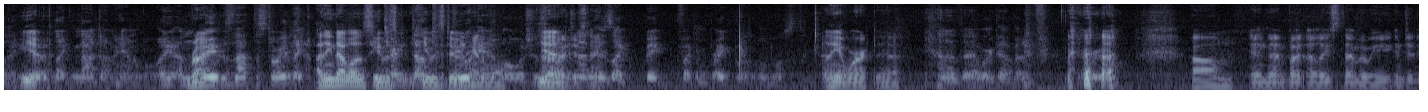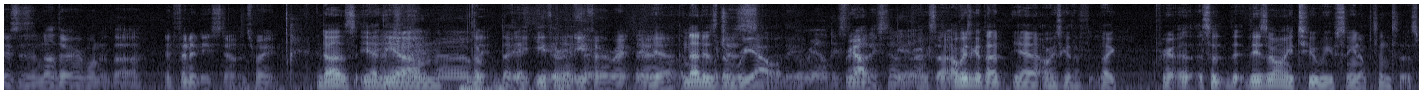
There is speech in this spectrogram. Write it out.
Like, he Yeah. would like not done Hannibal. Like, um, Right. Wait, is that the story? Like I think that was he, he was turned down he was to doing do Hannibal. which was Yeah. like, and Interesting. then his like big fucking break was almost. I think it worked. Yeah. kind of that worked out better for everyone. Um. And that, but at least that movie introduces another one of the Infinity Stones, right? It does. Yeah. The um. Uh, The the the- Aether. the Aether, right? Yeah. Yeah. And that is Which the is- reality. The reality. Stone? Reality Stone, Yeah. right. So I always get that. Yeah. I always get the like. For- uh, So th- these are only two we've seen up to this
